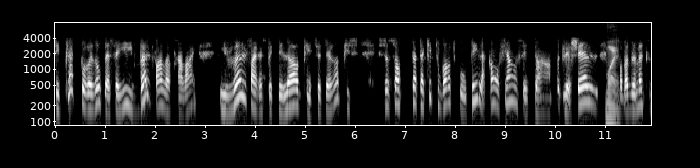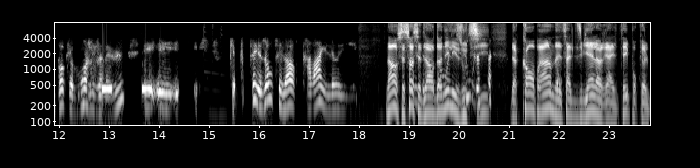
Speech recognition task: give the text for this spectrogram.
C'est plate pour eux autres d'essayer. Ils veulent faire leur travail. Ils veulent faire respecter l'ordre, puis etc. Puis ils se sont attaqués de tout bord, de tout côté. La confiance est en bas de l'échelle, probablement plus bas que moi, j'ai jamais vu. Et, et, et, les autres, c'est leur travail, là. Non, c'est ça, c'est de leur donner les outils, de comprendre, ça le dit bien, leur réalité pour que le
